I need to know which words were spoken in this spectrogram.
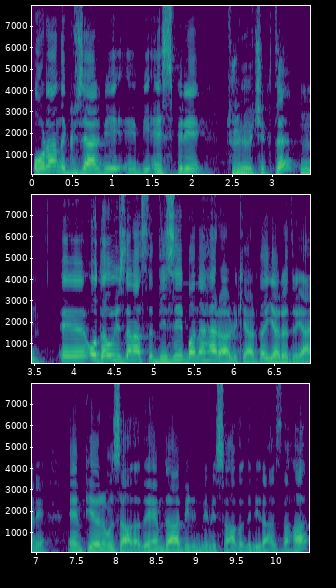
Oradan da güzel bir e, bir espri türü çıktı. Ee, o da o yüzden aslında dizi bana her halükarda yaradı. Yani hem PR'ımı sağladı hem daha bilinmemi sağladı biraz daha.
